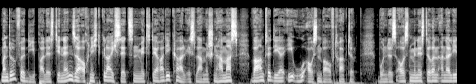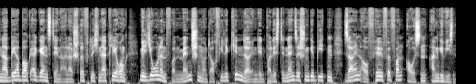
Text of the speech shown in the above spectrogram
Man dürfe die Palästinenser auch nicht gleichsetzen mit der radikal-islamischen Hamas, warnte der EU-Außenbeauftragte. Bundesaußenministerin Annalena Baerbock ergänzte in einer schriftlichen Erklärung, Millionen von Menschen und auch viele Kinder in den palästinensischen Gebieten seien auf Hilfe von außen angewiesen.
